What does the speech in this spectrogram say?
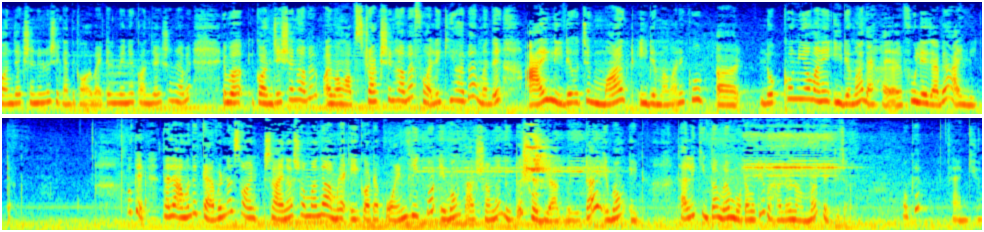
কনজাকশন হলো সেখান থেকে অরবাইটাল ভেনে কনজাকশন হবে, এবং কনজেকশন হবে এবং অবস্ট্রাকশন হবে, ফলে কি হবে? আমাদের আই লিডে হচ্ছে মার্কড ইডেমা মানে খুব লক্ষণীয় মানে ইডেমা দেখা যাবে ফুলে যাবে আইলিডটা। ওকে তাহলে আমাদের ক্যাভার্নাস সাইনাস সম্বন্ধে আমরা এই কটা পয়েন্ট লিখব এবং তার সঙ্গে দুটো ছবি আঁকবো, এটা এবং এটা। তাহলে কিন্তু আমরা মোটামুটি ভালো নম্বর পেতে যাব। ওকে থ্যাংক ইউ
